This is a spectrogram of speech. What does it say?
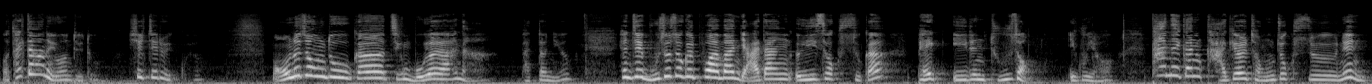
뭐 탈당하는 의원들도 실제로 있고요. 뭐 어느 정도가 지금 모여야 하나 봤더니요. 현재 무소속을 포함한 야당 의석수가 172석이고요. 탄핵안 가결 정족수는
